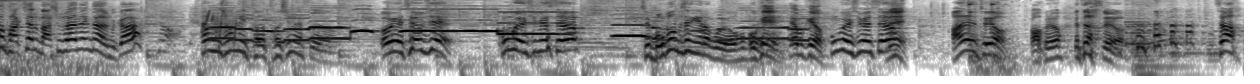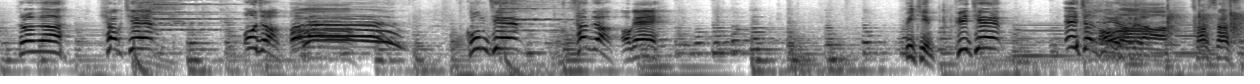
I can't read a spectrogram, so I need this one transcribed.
정도 박자를 맞춰줘야 되는 거 아닙니까? 형, 형이 더, 더 심했어요. 오케이, 재엽 씨. 공부 열심히 했어요? 지금 모범생이라고요. 오케이, 해볼게요. 공부 열심히 했어요? 네. 안 해도 돼요. 아 그래요? 끝났어요. 자, 그러면 혁팀 5점. 곰팀 3점. 오케이. B팀. B팀 1점 드리겠습니다. 아, 잘했어, 잘했어.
